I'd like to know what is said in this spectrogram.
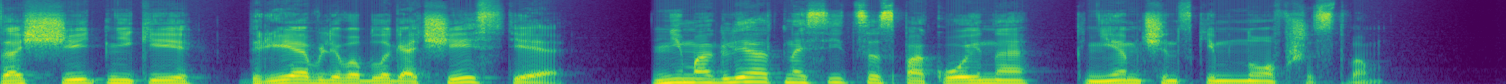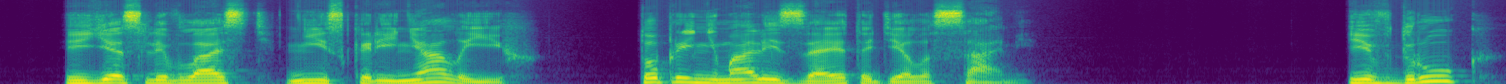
защитники древнего благочестия не могли относиться спокойно к немчинским новшествам. И если власть не искореняла их, то принимались за это дело сами. И вдруг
